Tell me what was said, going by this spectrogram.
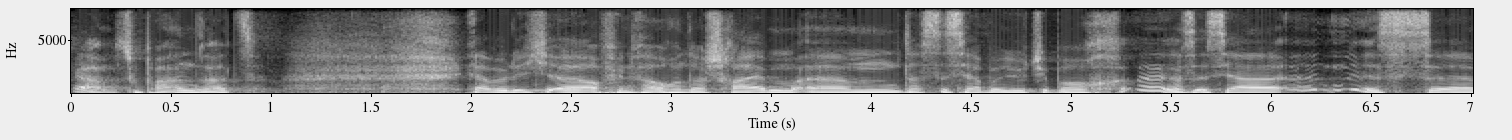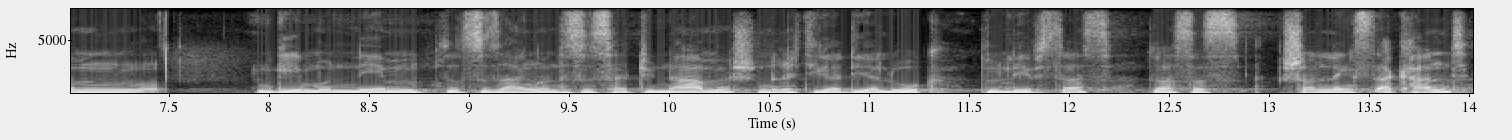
Ja, super Ansatz. Ja, würde ich äh, auf jeden Fall auch unterschreiben. Ähm, das ist ja bei YouTube auch, das ist ja, ist ähm, ein Geben und Nehmen sozusagen und es ist halt dynamisch, ein richtiger Dialog. Du lebst das, du hast das schon längst erkannt.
